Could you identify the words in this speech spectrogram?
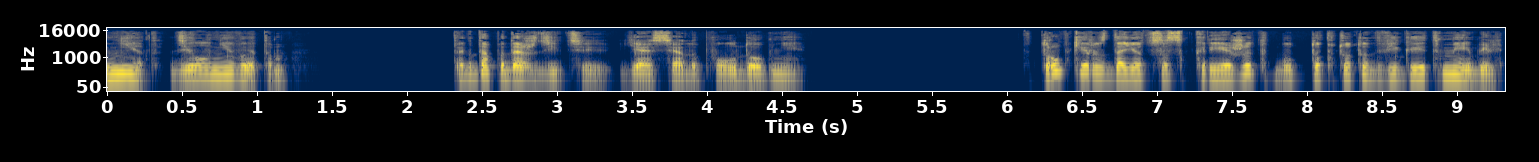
Нет, дело не в этом. Тогда подождите, я сяду поудобнее. В трубке раздается скрежет, будто кто-то двигает мебель.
